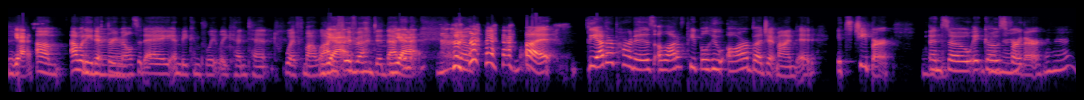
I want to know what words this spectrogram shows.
Yes. Um, I would mm-hmm. eat it three mm-hmm. meals a day and be completely content with my life yeah. if I did that. Yeah. And, you know, but the other part is a lot of people who are budget minded, it's cheaper. And mm-hmm. so it goes mm-hmm. further.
